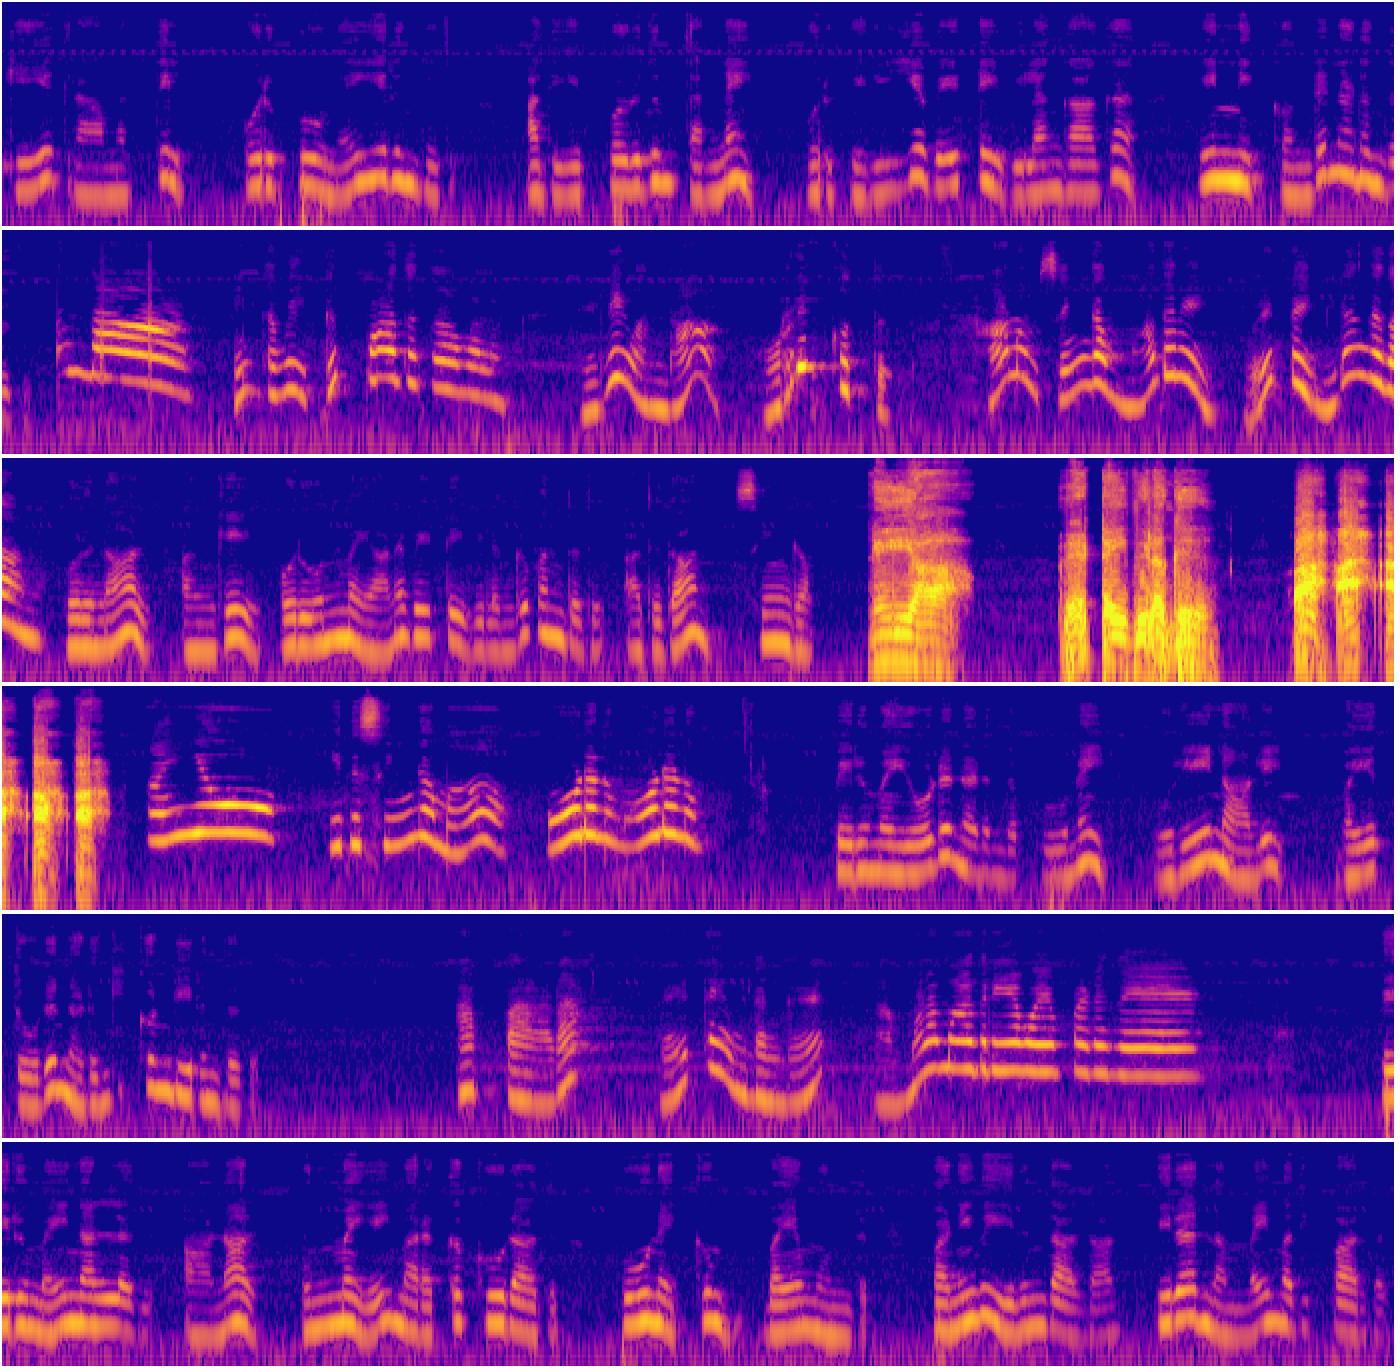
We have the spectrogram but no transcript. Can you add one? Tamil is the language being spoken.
அழகிய கிராமத்தில் ஒரு பூனை இருந்தது. அது எப்பொழுதும் தன்னை ஒரு பெரிய வேட்டை விலங்காக எண்ணிக்கொண்டு நடந்தது. இந்த வீட்டு பாதுகாவலன். எலி வந்தா ஒரே குத்து. நானும் சிங்கம் மாதிரி வேட்டை விலங்குதான். ஒரு நாள் அங்கே ஒரு உண்மையான வேட்டை விலங்கு வந்தது. அதுதான் சிங்கம். நீயா? வேட்டை விலங்கு. ஆ, ஆ, ஆ, ஆ, ஆ. ஐயோ இது சிங்கமா? ஓடணும் ஓடணும். பெருமையோடு நடந்த பூனை ஒரே நாளில் பயத்தோடு நடுங்கிக் கொண்டிருந்தது. அப்பாடா வேட்டை விலங்கு நம்மள மாதிரியே பயப்படுதே. பெருமை நல்லது ஆனால் உண்மையை மறக்கக்கூடாது பூனைக்கும் பயம் உண்டு. பணிவு இருந்தால்தான் பிறர் நம்மை மதிப்பார்கள்.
